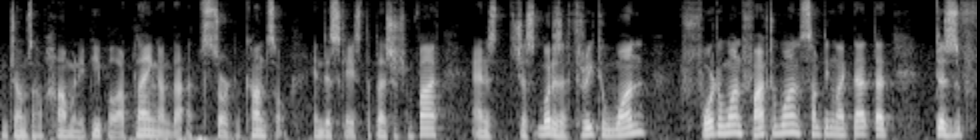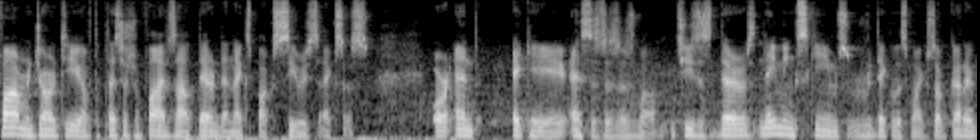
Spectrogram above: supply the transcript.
in terms of how many people are playing on that certain console. In this case, the PlayStation 5. And it's just, what is it, 3 to 1, 4 to 1, 5 to 1, something like that. That there's a far majority of the PlayStation 5s out there than Xbox Series X's. Or, and aka S's as well. Jesus, there's naming schemes ridiculous, Microsoft. Gotta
